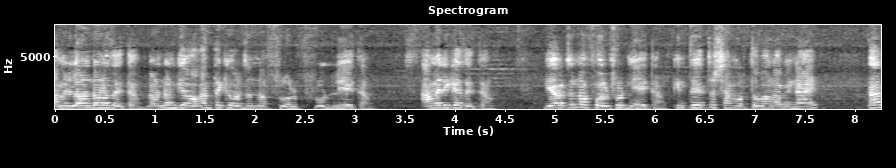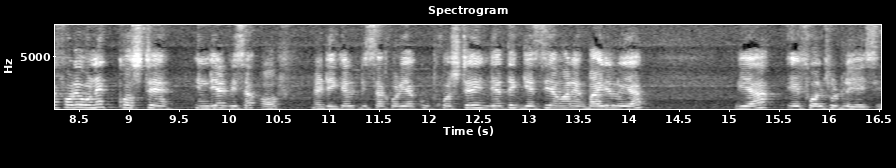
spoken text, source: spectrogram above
আমি লন্ডনও যাইতাম। লন্ডন গিয়ে ওখান থেকে ওর জন্য ফল ফ্রুট নিয়ে আইতাম। আমেরিকা যাইতাম। গিয়ে ওর জন্য ফল ফ্রুট নিয়ে আইতাম। কিন্তু এত সামর্থ্যবান আমি নাই। তারপরে অনেক কষ্টে ইন্ডিয়ার ভিসা অফ, মেডিকেল ভিসা করিয়া খুব কষ্টে ইন্ডিয়াতে গেছি আমার এক বাইরে লইয়া। গিয়া এই ফল ফ্রুট লই আইছি,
